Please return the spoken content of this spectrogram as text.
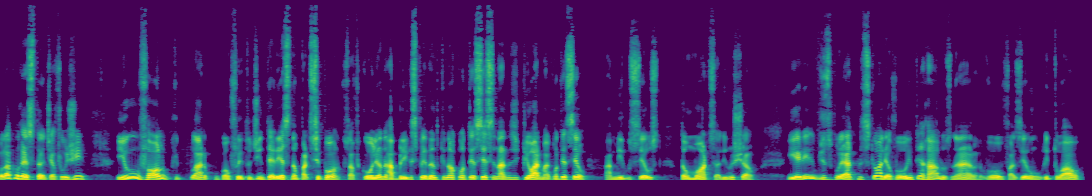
Coloca o restante a fugir. E o Volo, que, claro, com conflito de interesse, não participou, só ficou olhando a briga esperando que não acontecesse nada de pior, mas aconteceu. Amigos seus estão mortos ali no chão. E ele diz para o Hércules que, olha, eu vou enterrá-los, né? Vou fazer um ritual,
